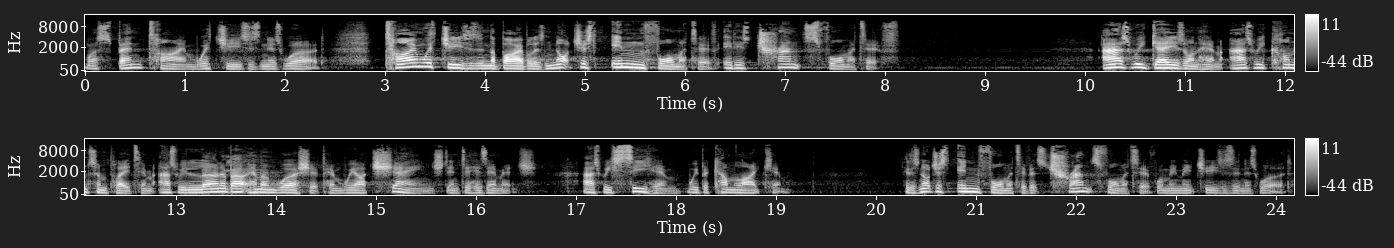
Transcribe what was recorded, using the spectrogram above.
Well, spend time with Jesus in His Word. Time with Jesus in the Bible is not just informative, it is transformative. As we gaze on Him, as we contemplate Him, as we learn about Him and worship Him, we are changed into His image. As we see Him, we become like Him. It is not just informative, it's transformative when we meet Jesus in His Word.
